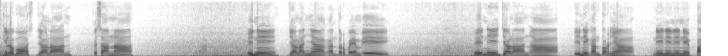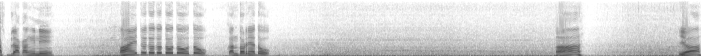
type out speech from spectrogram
Kilo bos jalan ke sana. Ini jalannya kantor PMI ini jalan ah ini kantornya. Nih nih nih, nih pas belakang ini. Ah itu tuh tuh tuh tuh, tuh kantornya tuh ah. Ya.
